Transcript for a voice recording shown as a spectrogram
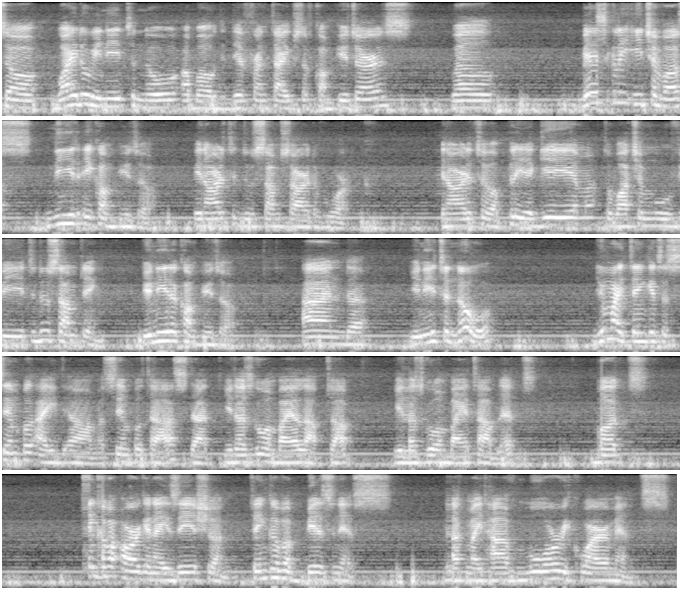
So why do we need to know about the different types of computers? Well, basically each of us need a computer in order to do some sort of work. In order to play a game, to watch a movie, to do something, you need a computer. And uh, you need to know you might think it's a simple um, a simple task that you just go and buy a laptop, you just go and buy a tablet, but think of an organization think of a business that might have more requirements.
